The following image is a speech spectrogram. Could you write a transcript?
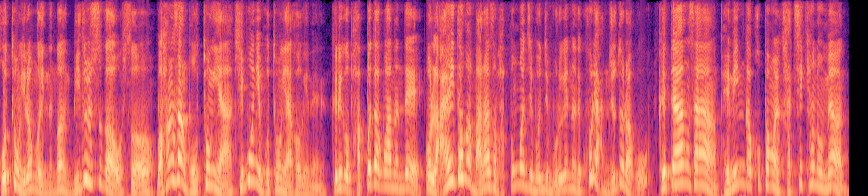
보통 이런 거 있는 건 믿을 수가 없어. 뭐 항상 보통이야. 기본이 보통이야 거기는. 그리고 바쁘다고 하는데 뭐 라이더가 많아서 바쁜 건지 뭔지 모르겠는데 콜이 안 주더라고. 그때 항상 배민과 쿠팡을 같이 켜놓으면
